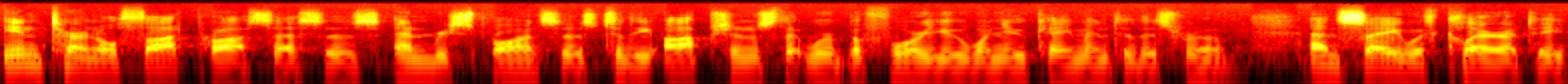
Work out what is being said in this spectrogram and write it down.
internal thought processes and responses to the options that were before you when you came into this room and say with clarity,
